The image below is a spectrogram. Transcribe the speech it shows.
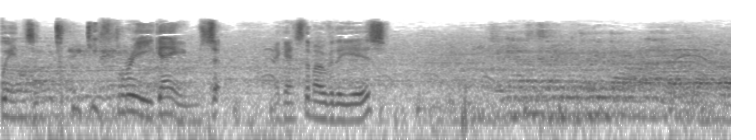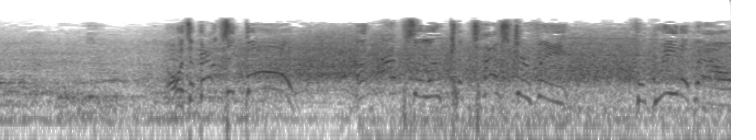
wins in 23 games against them over the years. Oh, it's a bouncing ball! An absolute catastrophe for Gruenebaum,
